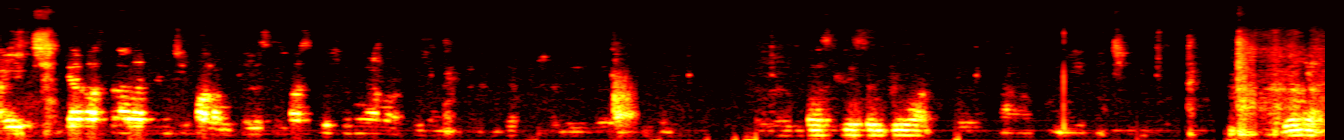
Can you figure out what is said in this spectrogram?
Aici, chiar la strada principală, am înțeles că v-a scris dumneavoastră. V-a scris în privat. Ionel.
